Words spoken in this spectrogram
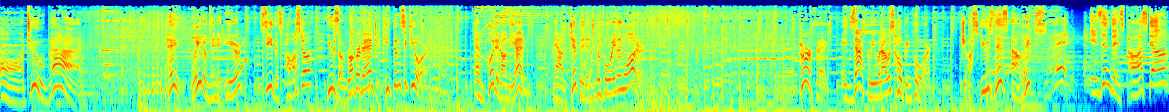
Aw, too bad. Hey, wait a minute here. See this pasta? Use a rubber band to keep them secure. And put it on the end. Now dip it into the boiling water. Perfect! Exactly what I was hoping for. Just use this, Alex. What? Isn't this pasta?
